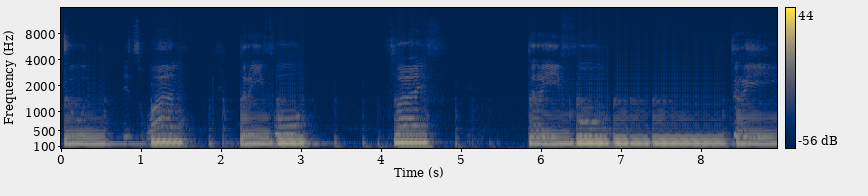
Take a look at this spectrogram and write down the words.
two, it's one, three, four, five, three, four, three,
